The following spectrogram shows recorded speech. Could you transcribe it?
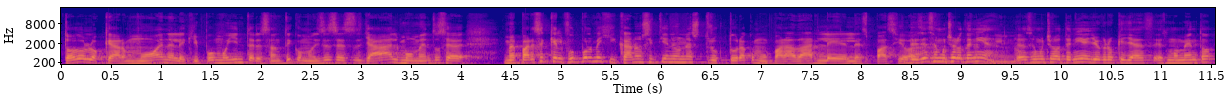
todo lo que armó en el equipo, muy interesante y como dices, es ya el momento, o sea, me parece que el fútbol mexicano sí tiene una estructura como para darle el espacio desde hace mucho lo tenía, desde hace mucho lo tenía, yo creo que ya es, momento.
